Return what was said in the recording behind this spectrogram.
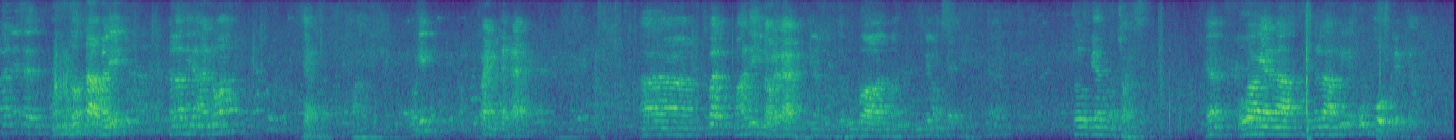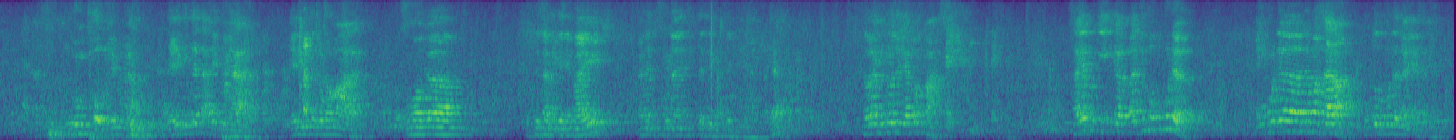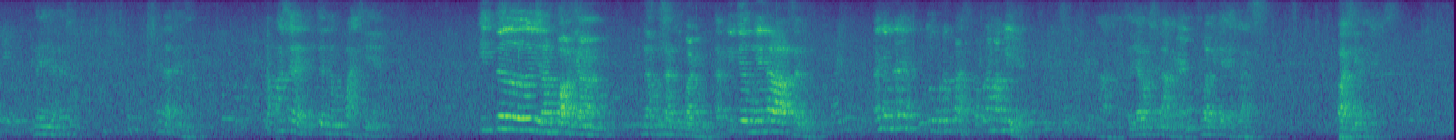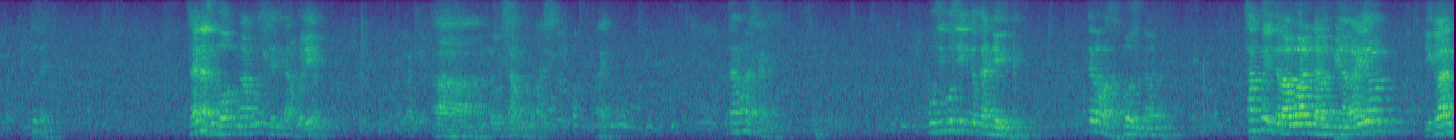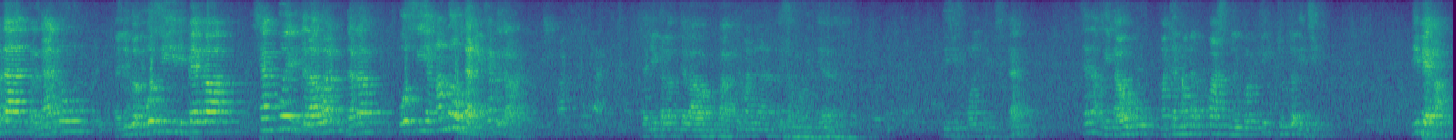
Soalannya saya nota balik. Kalau tidak Anwar Saya Okey? Fine that kan Uh, sebab Mahathir kita lah kan Dia nak kita rubah Mungkin nak set. Ni. So biar no choice. Ya. Orang yang nak tenggelam ni Rumput dia pegang Rumput dia pegang Jadi kita tak boleh pegang Jadi kita berdoa lah Semoga Kita yang baik Kerana sebenarnya kita tidak boleh pegang ya. Soalan kedua tadi apa? Pas. Saya pergi ke jumpa pemuda. Pemuda nama Sarah betul pemuda tanya saya. Ya, ya, saya nak tanya. Apa saya kita nampak ni ya? kita je nampak yang nak bersatu padu tapi dia mengelak saja. Tanya benda ya betul pemuda pas apa nama ni ha, saya jawab senang sebab kita ikhlas pas dia itu saja saya nak sebut mengapa kita tidak boleh uh, bersama lepas. Baik. Pertama sekali, kursi-kursi kita tanding kita lawan siapa sebenarnya? Yang kita lawan dalam pilihan raya, di Kelantan, Terengganu, dan juga kursi di Perak, siapa yang kita lawan dalam kursi yang UMNO tadi? Siapa kita lawan? Jadi kalau kita lawan muka ke mana kita sama dia. This is politics, kan? Saya nak beritahu macam mana PAS dengan politik juga ejek. Di Perak,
